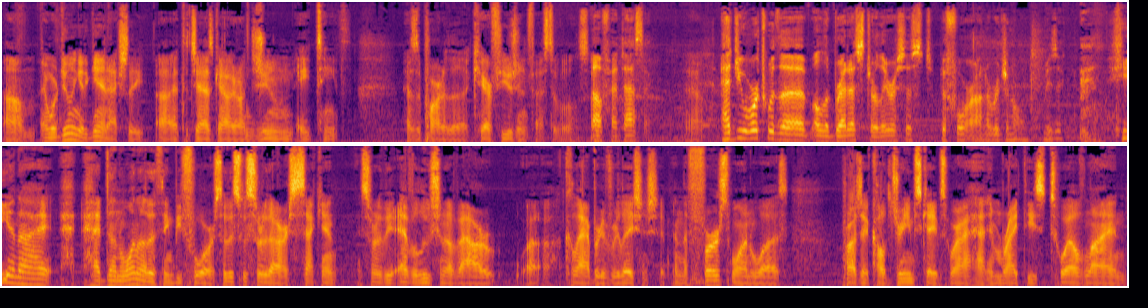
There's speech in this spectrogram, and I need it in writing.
Um, and we're doing it again actually uh, at the Jazz Gallery on June 18th as a part of the CareFusion Festival. So, Oh, fantastic. Yeah. Had you worked with a, a librettist or lyricist before on original music? he and I had done one other thing before, so this was sort of our second, sort of the evolution of our uh, collaborative relationship. And the first one was a project called Dreamscapes, where I had him write these 12 line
